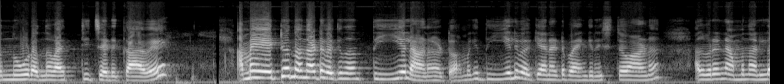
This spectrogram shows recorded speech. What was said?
ഒന്നുകൂടെ ഒന്ന് വറ്റിച്ചെടുക്കാവേ. അമ്മ ഏറ്റവും നന്നായിട്ട് വെക്കുന്നത് തീയലാണ് കേട്ടോ. അമ്മയ്ക്ക് തീയൽ വെക്കാനായിട്ട് ഭയങ്കര ഇഷ്ടമാണ്. അതുപോലെ തന്നെ അമ്മ നല്ല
